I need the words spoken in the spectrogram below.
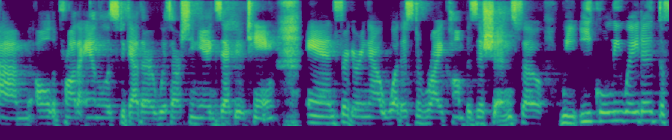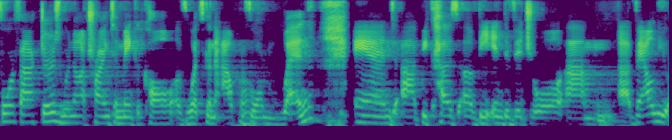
um, all the product analysts together with our senior executive team and figuring out what is the right composition. So we equally weighted the four factors. We're not trying to make a call of what's going to outperform when. And uh, because of the individual um, uh, value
